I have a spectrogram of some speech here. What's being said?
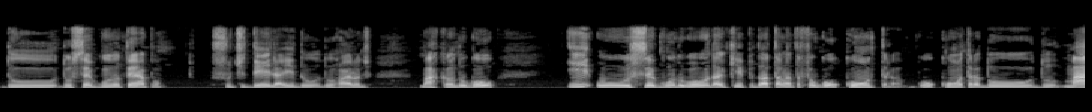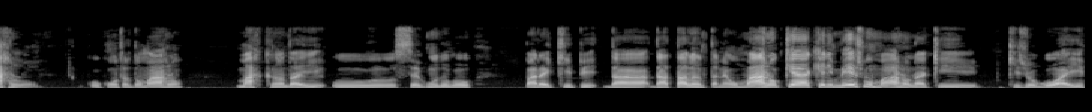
do, do segundo tempo chute dele aí, do, do Highland, marcando o gol. E o segundo gol da equipe do Atalanta foi um gol contra. Gol contra do, do Marlon. Gol contra do Marlon, marcando aí o segundo gol para a equipe da, da Atalanta. Né? O Marlon, que é aquele mesmo Marlon né, que, que jogou aí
